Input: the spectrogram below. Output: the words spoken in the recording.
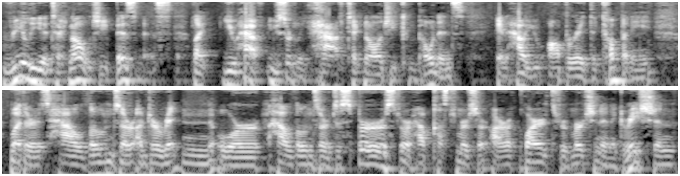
really a technology business. Like you have, you certainly have technology components in how you operate the company, whether it's how loans are underwritten or how loans are dispersed or how customers are, are acquired through merchant integration.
